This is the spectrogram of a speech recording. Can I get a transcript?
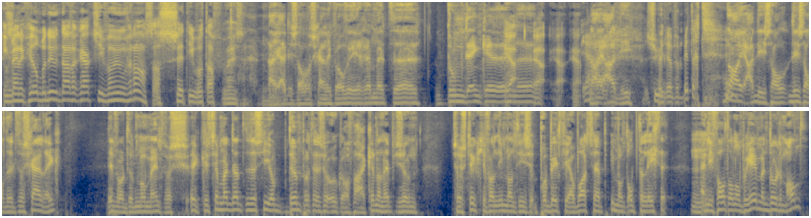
Ik ben ook heel benieuwd naar de reactie van Wim van als City wordt afgewezen. Nou ja, die zal waarschijnlijk wel weer eh, met eh doemdenken. En, Ja, eh, ja, ja, ja. Ja, Nou ja, die, Zuur en verbitterd. nou ja die, zal, die zal dit waarschijnlijk. Dit wordt het moment. Was, ik zeg maar, dat, dat zie je op Dumpert en zo ook wel vaak. hè. Dan heb je zo'n zo'n stukje van iemand die ze- probeert via WhatsApp iemand op te lichten. En die valt dan op een gegeven moment door de mand.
